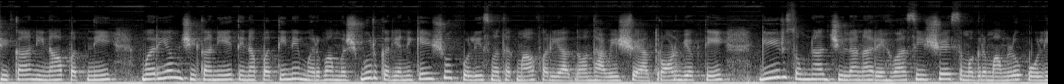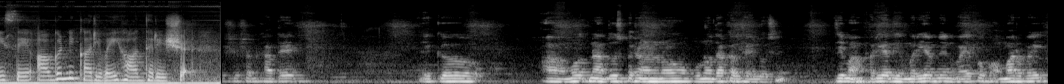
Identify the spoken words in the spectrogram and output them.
જીકાનીના પત્ની મરિયમ જીકાનીએ તેના પતિને મરવા મજબૂર કરી અને કેશોદ પોલીસ મથકમાં ફરિયાદ નોંધાવી છે. આ ત્રણ વ્યક્તિ ગીર સોમનાથ જિલ્લાના રહેવાસી છે. સમગ્ર મામલો પોલીસે આગળની કાર્યવાહી હાથ ધરી છે. સ્ટેશન ખાતે એક મોતના દુષ્પરિણામનો ગુનો દાખલ થયેલો છે. જેમાં ફરિયાદી મરિયાબેન વાઇફ ઓફ અમરભાઈ,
